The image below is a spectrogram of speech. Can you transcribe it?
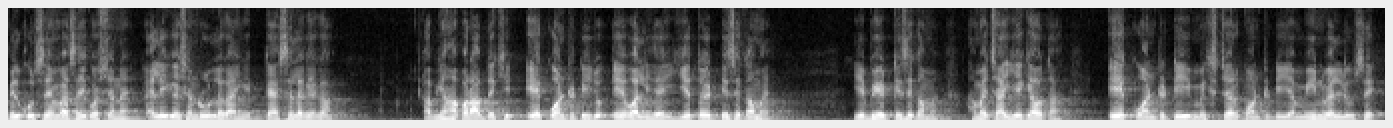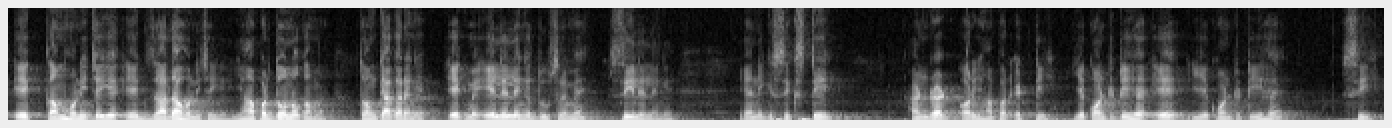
बिल्कुल सेम वैसा ही क्वेश्चन है। एलिगेशन रूल लगाएँगे, कैसे लगेगा? अब यहाँ पर आप देखिए, एक क्वांटिटी जो ए वाली है, ये तो 80 से कम है। ये भी 80 से कम है। हमें चाहिए क्या होता है? एक क्वांटिटी मिक्सचर क्वांटिटी या मीन वैल्यू से एक कम होनी चाहिए, एक ज़्यादा होनी चाहिए। यहाँ पर दोनों कम है। तो हम क्या करेंगे? एक में ए ले लेंगे, दूसरे में सी ले लेंगे। यानी कि 60 100 और यहाँ पर 80 ये क्वांटिटी है ए ये क्वांटिटी है सी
